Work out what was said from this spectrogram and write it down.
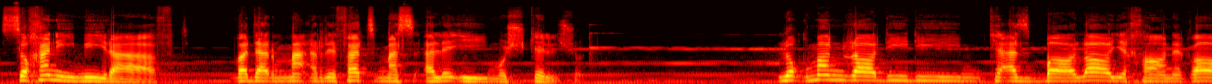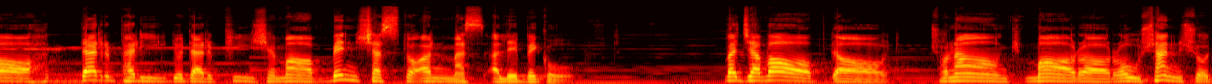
سخنی می‌رفت و در معرفت مسئله ای مشکل شد. لقمان را دیدیم که از بالای خانقاه در پرید و در پیش ما بنشست و آن مسئله بگفت و جواب داد چنانک ما را روشن شد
